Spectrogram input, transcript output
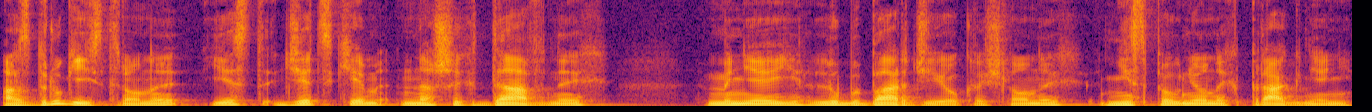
a z drugiej strony jest dzieckiem naszych dawnych, mniej lub bardziej określonych, niespełnionych pragnień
